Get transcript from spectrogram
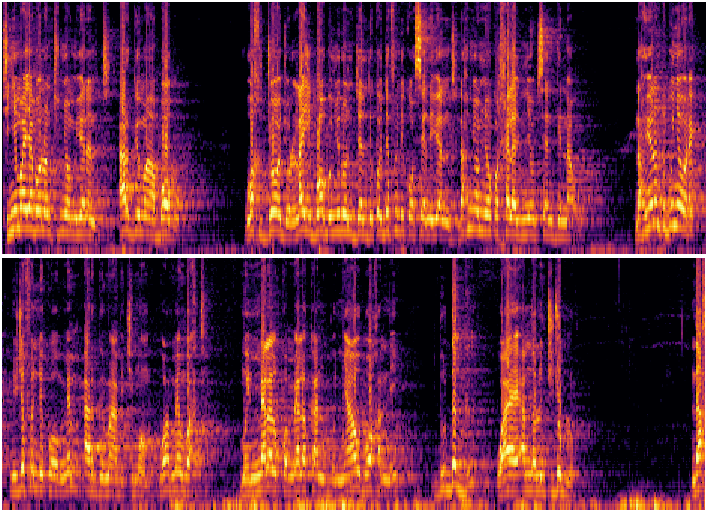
ci ñi ma yebaloon ci ñoom yonent argument boobu wax jooju lay boobu ñu doon jël di ko jëfandikoo seen yonent ndax ñoom ñoo ko xelal ñëw ci seen ginnaaw ndax yonent bu ñëw rek ñu jëfandikoo même argument bi ci moom wax même wax ci muy melal ko melokaan bu ñaaw boo xam ni du dëgg waaye am na luñ ci jublu ndax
